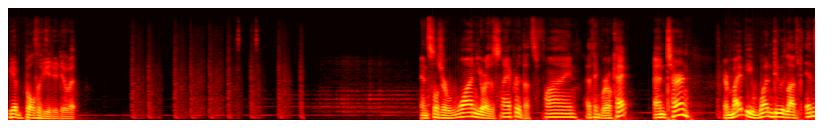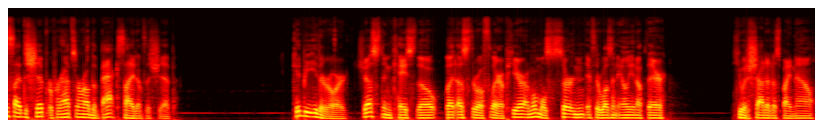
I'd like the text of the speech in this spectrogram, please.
We get both of you to do it. And soldier one, you're the sniper, that's fine. I think we're okay. And turn. There might be one dude left inside the ship or perhaps around the backside of the ship. Could be either or. Just in case, though, let us throw a flare up here. I'm almost certain if there was an alien up there, he would have shot at us by now.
